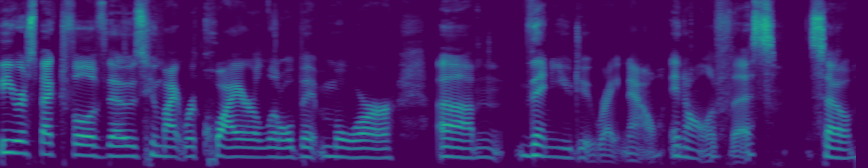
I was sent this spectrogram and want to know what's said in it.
be respectful of those who might require a little bit more um, than you do right now in all of this. So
